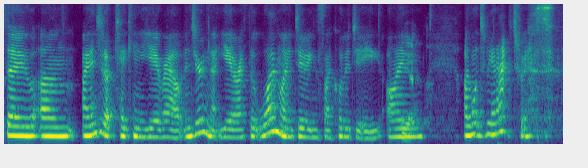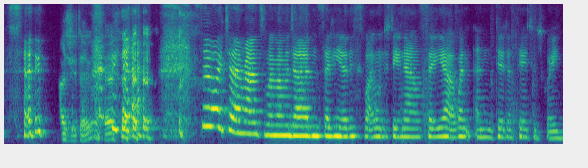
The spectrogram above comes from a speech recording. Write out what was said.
So um, I ended up taking a year out, and during that year, I thought, why am I doing psychology? I'm I want to be an actress. So as you do. yeah. So I turned around to my mum and dad and said, you know, this is what I want to do now. So yeah, I went and did a theatre degree.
